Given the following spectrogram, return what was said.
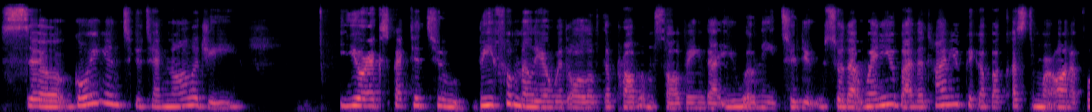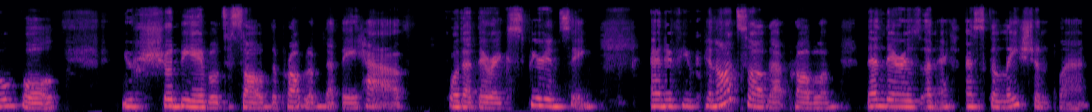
So going into technology, you're expected to be familiar with all of the problem solving that you will need to do so that when you by the time you pick up a customer on a phone call you should be able to solve the problem that they have or that they're experiencing. And if you cannot solve that problem then there is an ex- escalation plan.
